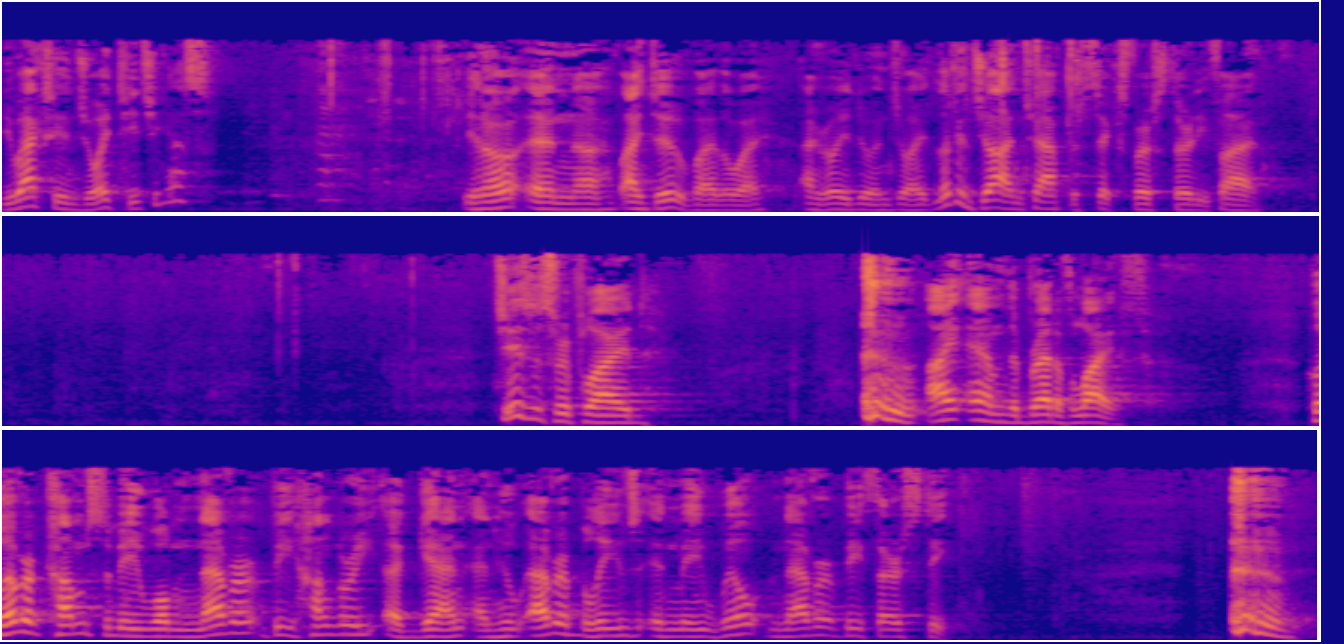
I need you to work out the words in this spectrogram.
you actually enjoy teaching us? You know, and uh, I do, by the way. I really do enjoy it. Look at John chapter 6 verse 35. Jesus replied, I am the bread of life. Whoever comes to me will never be hungry again, and whoever believes in me will never be thirsty.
